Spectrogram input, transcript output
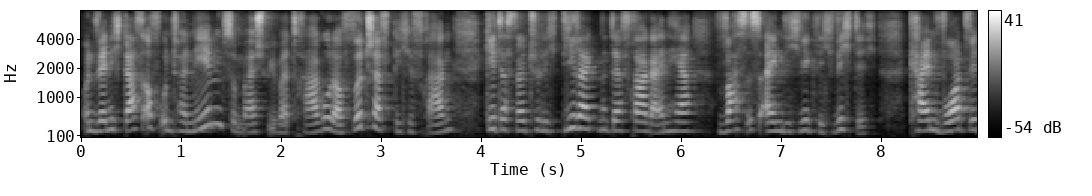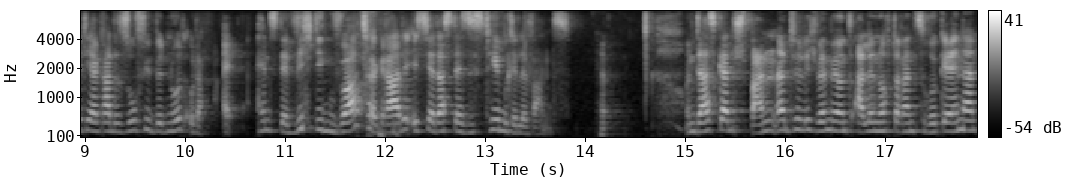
Und wenn ich das auf Unternehmen zum Beispiel übertrage oder auf wirtschaftliche Fragen, geht das natürlich direkt mit der Frage einher, was ist eigentlich wirklich wichtig? Kein Wort wird ja gerade so viel benutzt, oder eines der wichtigen Wörter gerade ist ja das der Systemrelevanz. Und das ganz spannend natürlich, wenn wir uns alle noch daran zurückerinnern,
